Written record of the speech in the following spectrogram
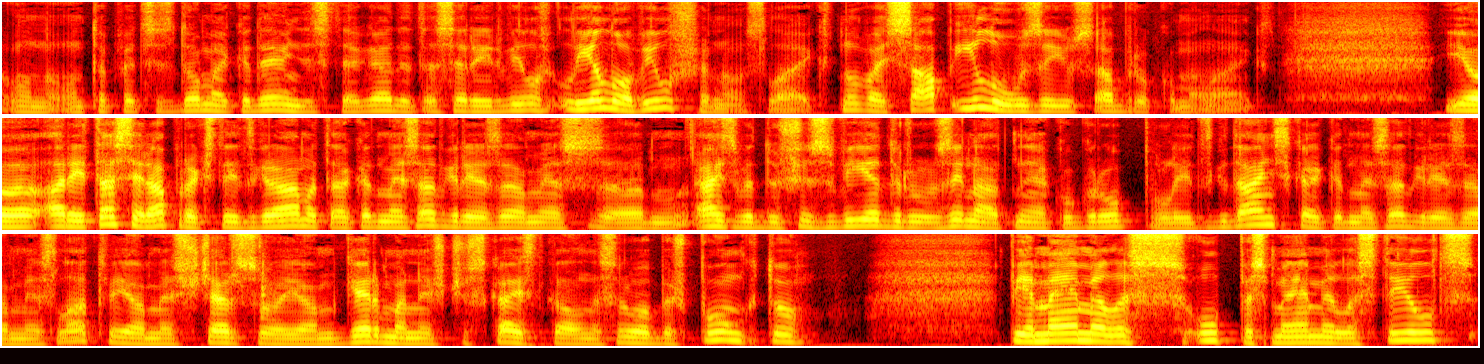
un, un tāpēc es domāju, ka 90. gadi tas arī ir vil, lielo vilšanos laiks, nu, vai sap, ilūziju sabrukuma laiks. Jo arī tas ir aprakstīts grāmatā, kad mēs atgriezāmies, um, aizveduši zviedru zinātnieku grupu līdz Gdaņskai, kad mēs atgriezāmies Latvijā. Mēs šķērsojām Germanišķu skaistkalnes robežu punktu pie Mēmeles upes, Mēmeles tilts.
